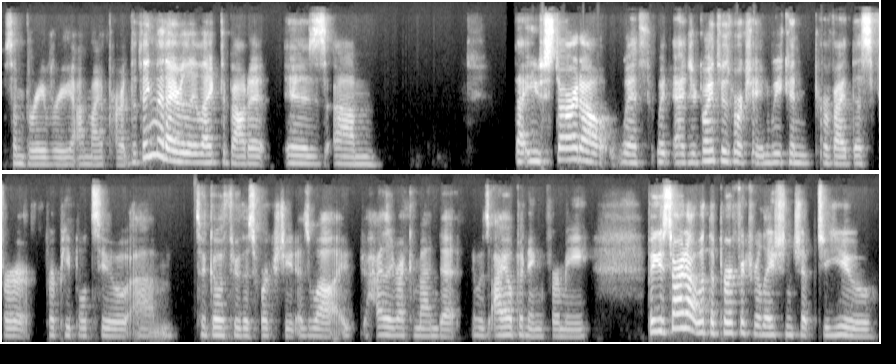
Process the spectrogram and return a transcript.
some bravery on my part. The thing that I really liked about it is um that you start out with, with as you're going through this worksheet and we can provide this for for people to um to go through this worksheet as well. I highly recommend it. It was eye-opening for me but you start out with the perfect relationship to you,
